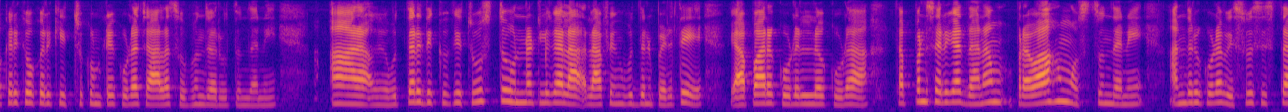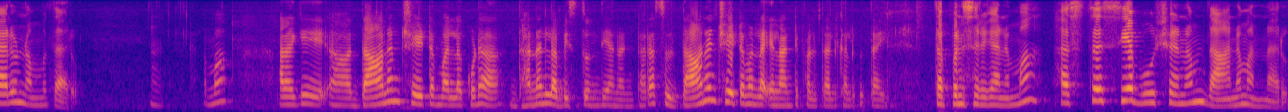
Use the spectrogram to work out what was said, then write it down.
ఒకరికొకరికి ఇచ్చుకుంటే కూడా చాలా శుభం జరుగుతుందని. ఉత్తర దిక్కుకి చూస్తూ ఉన్నట్లుగా లా లాఫింగ్ బుద్ధని పెడితే వ్యాపార కూడలిలో కూడా తప్పనిసరిగా ధనం ప్రవాహం వస్తుందని అందరూ కూడా విశ్వసిస్తారు నమ్ముతారు. అమ్మ అలాగే దానం చేయటం వల్ల కూడా ధనం లభిస్తుంది అని అంటారు. అసలు దానం చేయటం వల్ల ఎలాంటి ఫలితాలు కలుగుతాయి? తప్పనిసరిగానమ్మా హస్తస్య భూషణం దానం అన్నారు.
